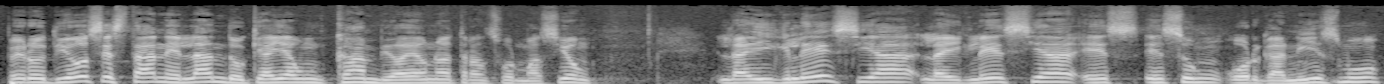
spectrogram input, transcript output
Pero Dios está anhelando que haya un cambio, haya una transformación. La iglesia, la iglesia es, es un organismo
